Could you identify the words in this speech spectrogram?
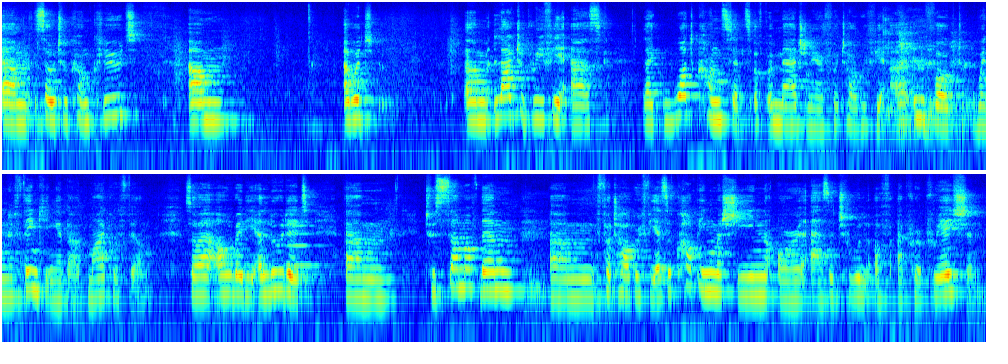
um, so to conclude, um, I would um, like to briefly ask, like, what concepts of imaginary photography are invoked when thinking about microfilm? So I already alluded um, to some of them, photography as a copying machine or as a tool of appropriation.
